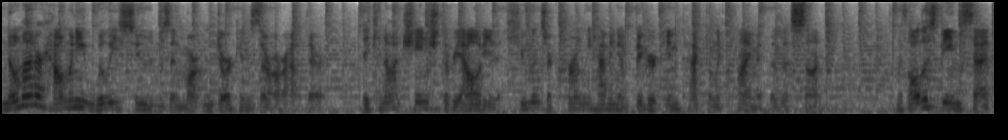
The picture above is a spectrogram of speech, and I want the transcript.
No matter how many Willie Soons and Martin Durkins there are out there, they cannot change the reality that humans are currently having a bigger impact on the climate than the sun. With all this being said,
